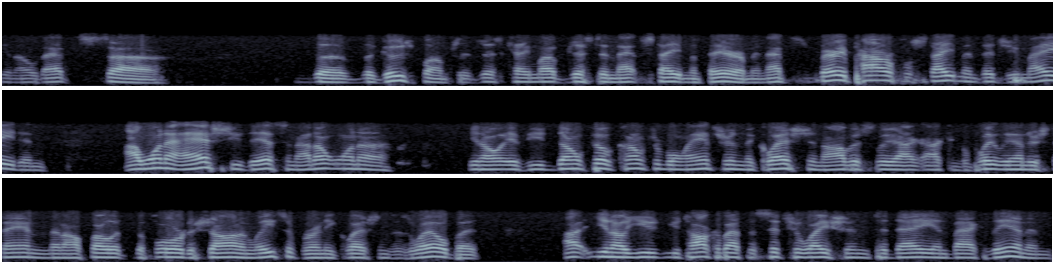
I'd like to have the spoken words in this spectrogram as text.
you know, that's uh, the the goosebumps that just came up just in that statement there. I mean, that's a very powerful statement that you made, and I want to ask you this, and I don't want to, you know, if you don't feel comfortable answering the question, obviously I, I can completely understand, and then I'll throw it the floor to Sean and Lisa for any questions as well. But I, you know, you you talk about the situation today and back then, and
